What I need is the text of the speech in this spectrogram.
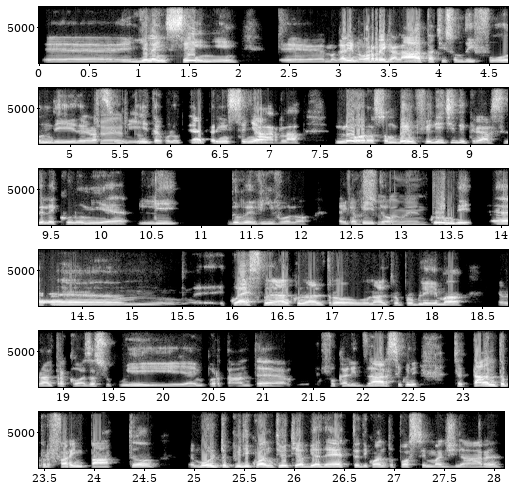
eh, gliela insegni, eh, magari non regalata, ci sono dei fondi delle Nazioni certo. Unite, quello che è per insegnarla, loro sono ben felici di crearsi delle economie lì dove vivono, hai capito? Quindi ehm, questo è anche un altro, un altro problema, è un'altra cosa su cui è importante focalizzarsi, quindi c'è tanto per fare impatto, molto più di quanto io ti abbia detto e di quanto posso immaginare.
